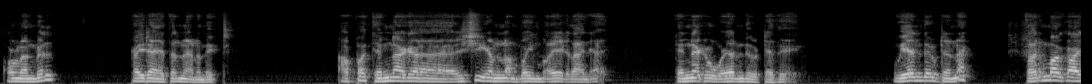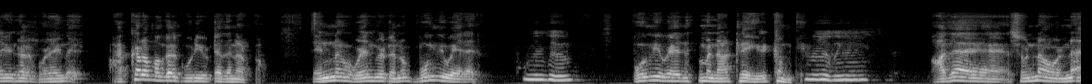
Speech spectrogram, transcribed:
குளங்கள் கைலாயத்தில் நடந்துட்டு. அப்போ தென்னக ரிஷிகள்லாம் போய் முறையிடுறாங்க. தென்னகம் உயர்ந்து விட்டது. உயர்ந்து விட்டேன்னா கர்ம காரியங்கள் குறைந்து அக்கிரமங்கள் கூடிவிட்டதுன்னு அர்த்தம். என்ன உயர்ந்து விட்டேன்னா பூமி உயராது. பூமி உயர்ந்து நம்ம நாட்டில் இருக்க முடியும் அதை சொன்ன உடனே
